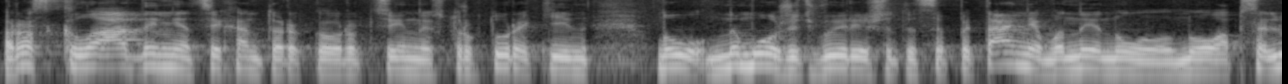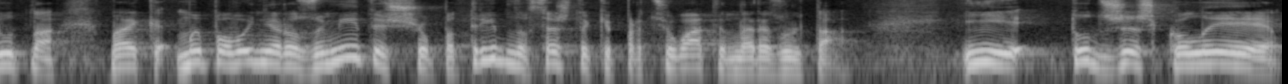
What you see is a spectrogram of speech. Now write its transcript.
розкладення цих антикорупційних структур, які ну не можуть вирішити це питання. Вони ну ну абсолютно ми, ми повинні розуміти, що потрібно все ж таки працювати на результат. І тут же ж, коли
